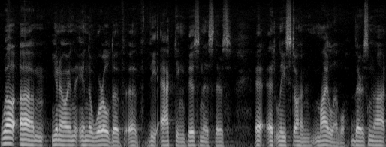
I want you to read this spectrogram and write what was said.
Well, um, you know, in in the world of, of the acting business, there's at least on my level, there's not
